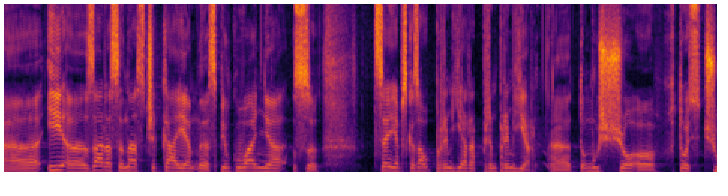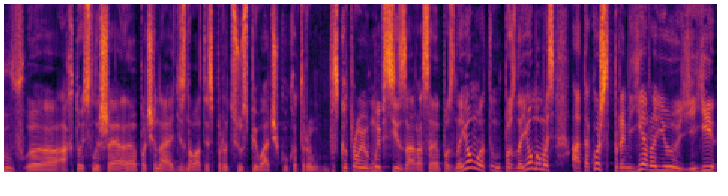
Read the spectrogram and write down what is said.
Е, І е, зараз нас чекає е, спілкування з. Це я б сказав прем'єра прем- прем'єр, Е, тому що хтось чув, е, а хтось лише е, починає дізнаватись про цю співачку, котру з котрою ми всі зараз е, познайомимось, а також з прем'єрою її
